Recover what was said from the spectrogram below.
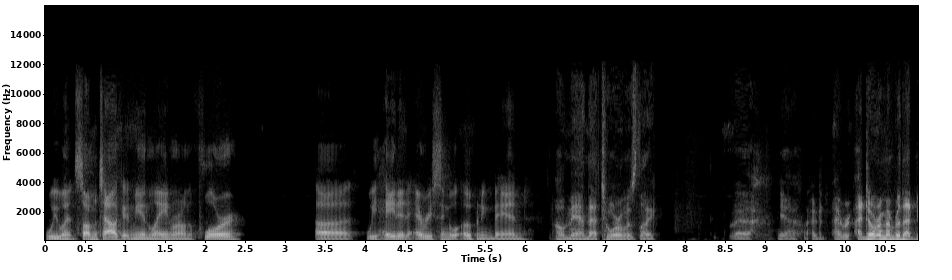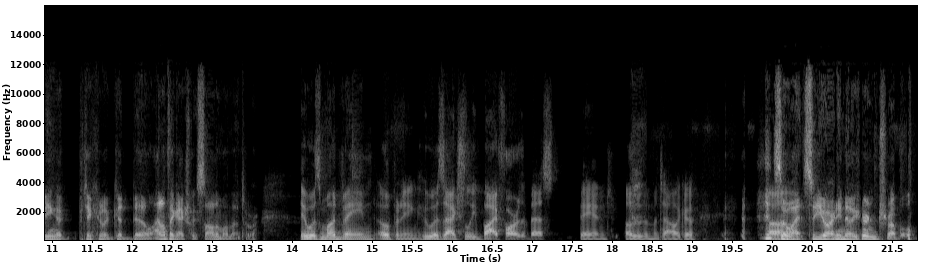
we went saw Metallica. And me and Lane were on the floor. Uh, we hated every single opening band. Oh man, that tour was like, uh, yeah. I, I, I don't remember that being a particularly good bill. I don't think I actually saw them on that tour. It was Mudvayne opening, who was actually by far the best band other than Metallica. so Um, I, so you already know you're in trouble.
